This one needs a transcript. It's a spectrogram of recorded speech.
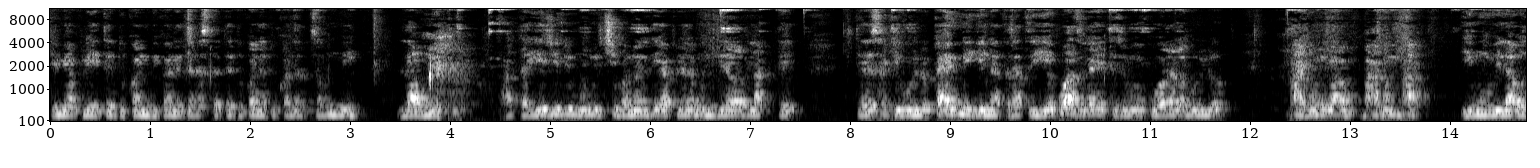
ते मी आपल्या इथे दुकान बिकान इथे नसतात त्या दुकानात दुकानात जाऊन मी लावून येतो. आता हे जे लिंबू मिरची बनवली ते आपल्याला मंदिरावर लागते. त्यासाठी बोललो टाइम ना तर आता रात्री एक वाजला आहे त्याच्यामुळे पोराला बोललो भागम भागम भाग. ही मूवी लाव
